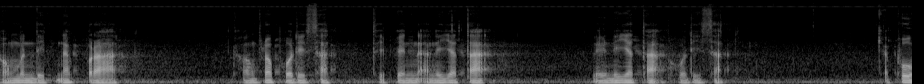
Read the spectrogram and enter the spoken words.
ของบัณฑิตนักปราชญ์ของพระโพธิสัตว์ที่เป็นอนิยตะ หรือนิยตะโพธิสัตว์ กับผู้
